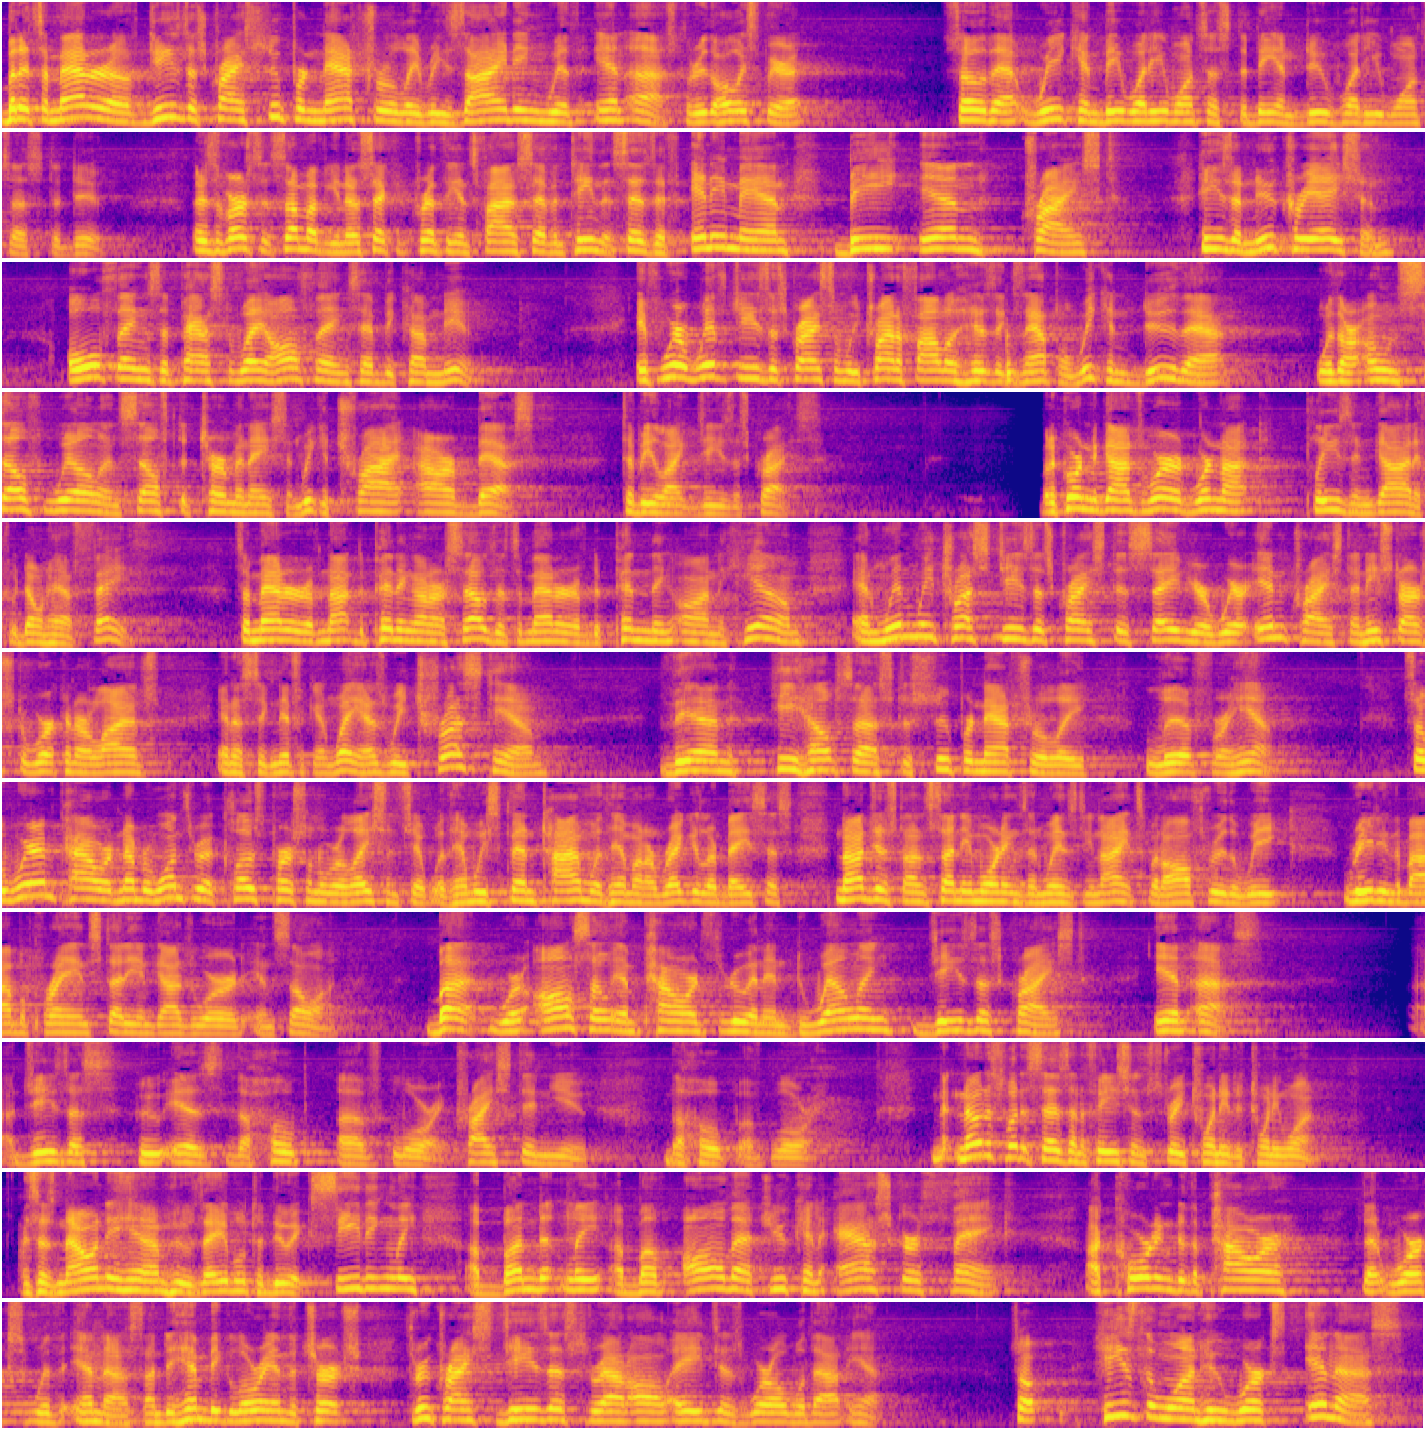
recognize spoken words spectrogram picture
but it's a matter of Jesus Christ supernaturally residing within us through the Holy Spirit so that we can be what He wants us to be and do what He wants us to do. There's a verse that some of you know, 2 Corinthians 5:17, that says, If any man be in Christ, he's a new creation. Old things have passed away, all things have become new. If we're with Jesus Christ and we try to follow his example, we can do that with our own self will and self determination. We could try our best to be like Jesus Christ. But according to God's word, we're not pleasing God if we don't have faith. It's a matter of not depending on ourselves, it's a matter of depending on Him. And when we trust Jesus Christ as Savior, we're in Christ and He starts to work in our lives in a significant way. As we trust Him, then He helps us to supernaturally live for Him. So we're empowered, number one, through a close personal relationship with Him. We spend time with Him on a regular basis, not just on Sunday mornings and Wednesday nights, but all through the week, reading the Bible, praying, studying God's Word, and so on. But we're also empowered through an indwelling Jesus Christ in us. Uh, Jesus, who is the hope of glory. Christ in you, the hope of glory. N- notice what it says in Ephesians 3 20 to 21. It says, Now unto him who's able to do exceedingly abundantly above all that you can ask or think, according to the power that works within us. Unto him be glory in the church through Christ Jesus throughout all ages, world without end. So he's the one who works in us.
